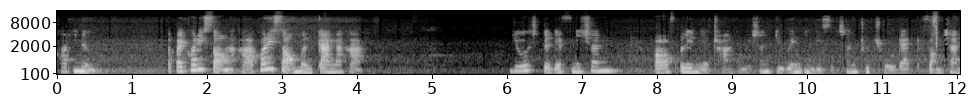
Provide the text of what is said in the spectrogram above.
ข้อที่หนึ่งต่อไปข้อที่สองนะคะ ข้อที่สองเหมือนกันนะคะ use the definition of linear transformation given in this section to show that function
